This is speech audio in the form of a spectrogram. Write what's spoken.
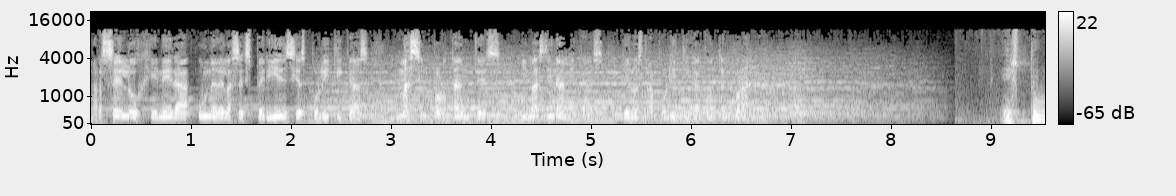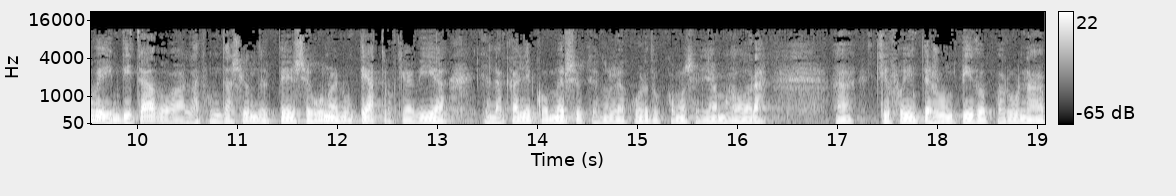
Marcelo genera una de las experiencias políticas más importantes y más dinámicas de nuestra política contemporánea. Estuve invitado a la fundación del PS1 en un teatro que había en la calle Comercio, que no recuerdo cómo se llama ahora, ¿ah? que fue interrumpido por una,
